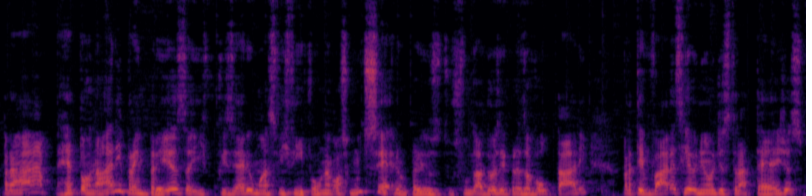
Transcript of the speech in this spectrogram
para retornarem para a empresa e fizerem umas. Enfim, foi um negócio muito sério para os, os fundadores da empresa voltarem para ter várias reuniões de estratégias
